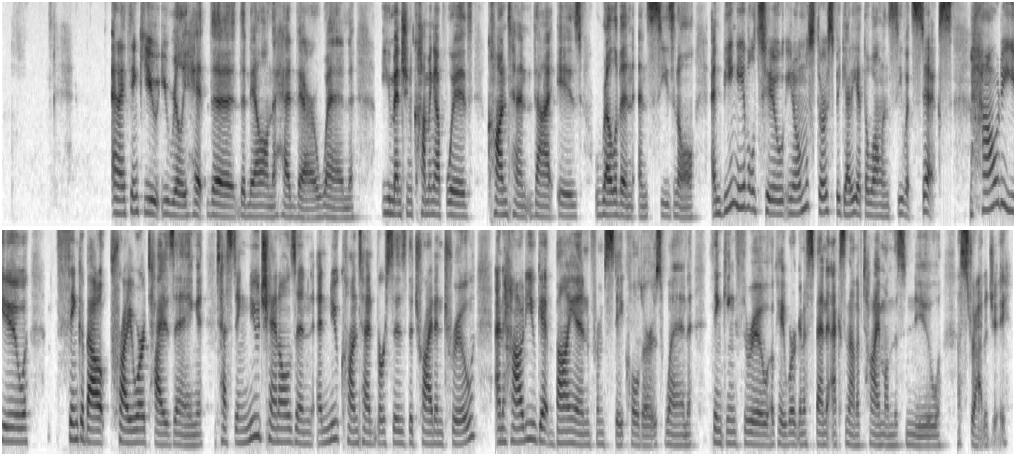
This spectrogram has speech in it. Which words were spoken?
And I think you you really hit the the nail on the head there when you mentioned coming up with content that is relevant and seasonal and being able to you know almost throw spaghetti at the wall and see what sticks. How do you think about prioritizing testing new channels and, and new content versus the tried and true? And how do you get buy-in from stakeholders when thinking through okay we're going to spend x amount of time on this new strategy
